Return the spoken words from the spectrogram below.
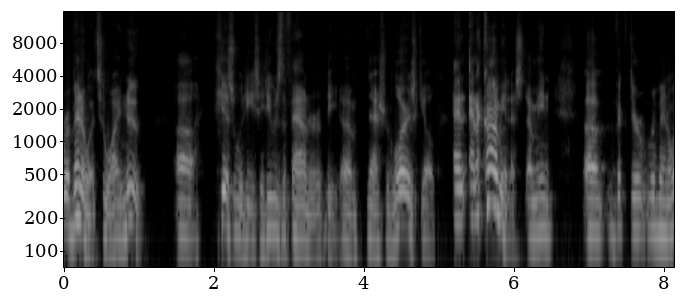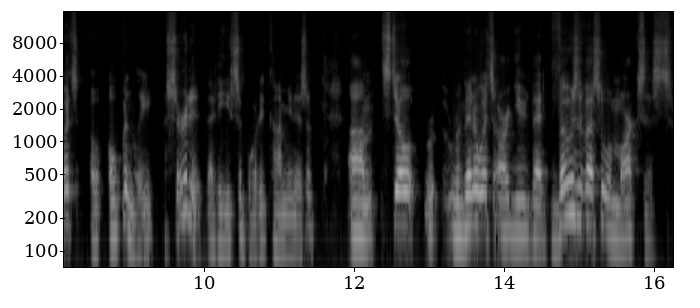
Rabinowitz, who I knew, uh, here's what he said. He was the founder of the um, National Lawyers Guild and, and a communist. I mean, uh, Victor Rabinowitz openly asserted that he supported communism. Um, still, R- Rabinowitz argued that those of us who are Marxists,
